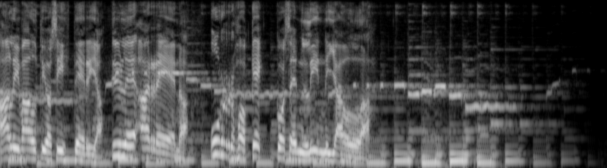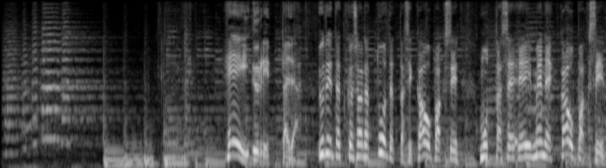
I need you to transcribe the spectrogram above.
Alivaltiosihteeri ja Yle Areena. Urho Kekkosen linjalla. Hei yrittäjä, yritätkö saada tuotettasi kaupaksi, mutta se ei mene kaupaksi.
